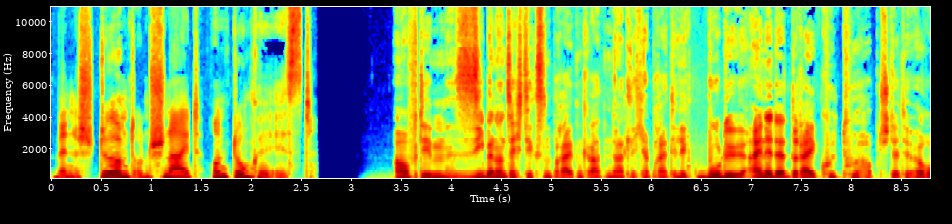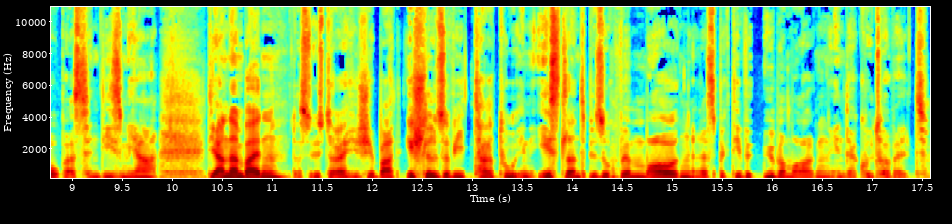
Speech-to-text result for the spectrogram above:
wenn es stürmt und schneit und dunkel ist. Auf dem 67. Breitengrad nördlicher Breite liegt Budö, eine der drei Kulturhauptstädte Europas in diesem Jahr. Die anderen beiden, das österreichische Bad Ischl sowie Tartu in Estland, besuchen wir morgen respektive übermorgen in der Kulturwelt.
